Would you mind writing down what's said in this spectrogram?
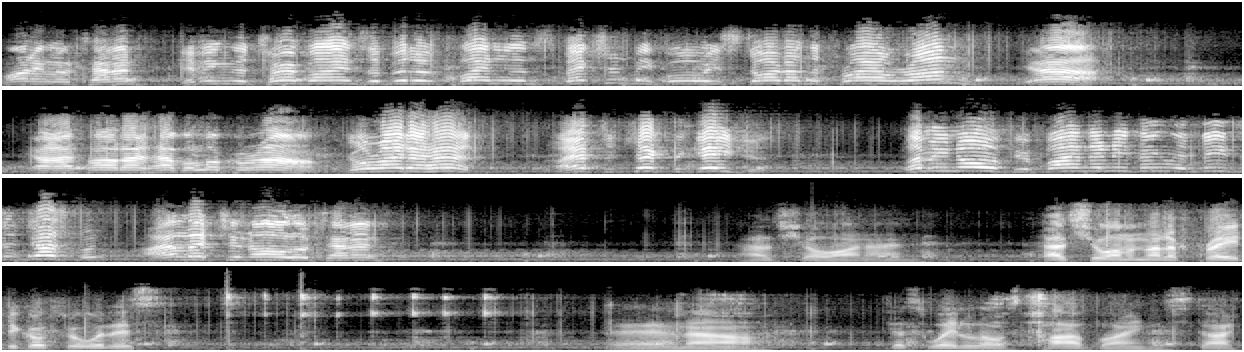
Morning, Lieutenant. Giving the turbines a bit of final inspection before we start on the trial run? Yeah. Yeah, I thought I'd have a look around. Go right ahead. I have to check the gauges. Let me know if you find anything that needs adjustment. I'll let you know, Lieutenant. I'll show on. I'm. I'll show him I'm not afraid to go through with this. There, now. Just wait till those turbines start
